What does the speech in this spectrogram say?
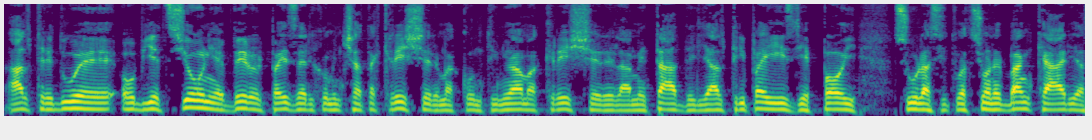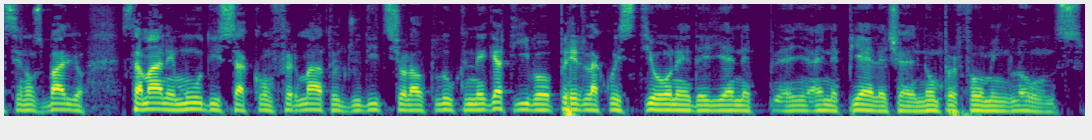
Altre due obiezioni, è vero il Paese ha ricominciato a crescere ma continuiamo a crescere la metà degli altri paesi e poi sulla situazione bancaria, se non sbaglio stamane Moody's ha confermato il giudizio, l'outlook negativo per la questione degli NPL, cioè non performing loans.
